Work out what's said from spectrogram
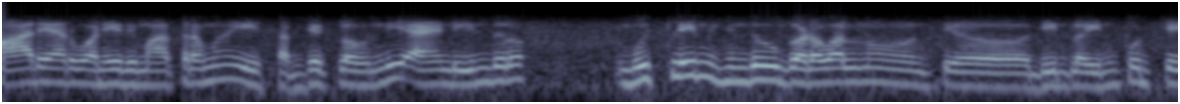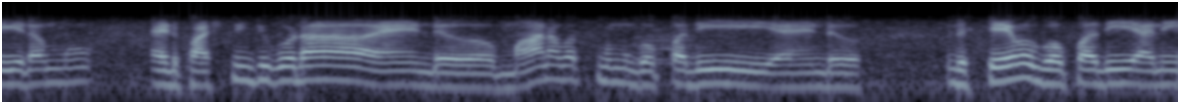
మారారు అనేది మాత్రమే ఈ సబ్జెక్ట్లో ఉంది. అండ్ ఇందులో ముస్లిం హిందూ గొడవలను దీంట్లో ఇన్పుట్ చేయడము అండ్ ఫస్ట్ నుంచి కూడా అండ్ మానవత్వం గొప్పది అండ్ అండ్ సేవ గొప్పది అని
